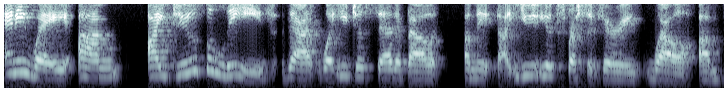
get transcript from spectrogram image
Anyway, um, I do believe that what you just said about on the uh, you you expressed it very well um,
